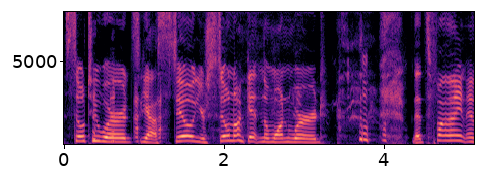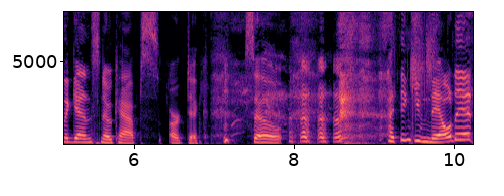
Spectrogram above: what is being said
Still two words. Yeah, still you're still not getting the one word. That's fine. And again, snow caps, Arctic. So I think you nailed it,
